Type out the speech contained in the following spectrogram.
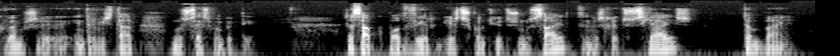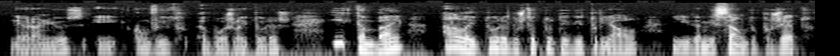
que vamos uh, entrevistar no Sucesso.pt. Já sabe que pode ver estes conteúdos no site, nas redes sociais, também na Euronews e convido a boas leituras e também à leitura do Estatuto Editorial e da missão do projeto.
